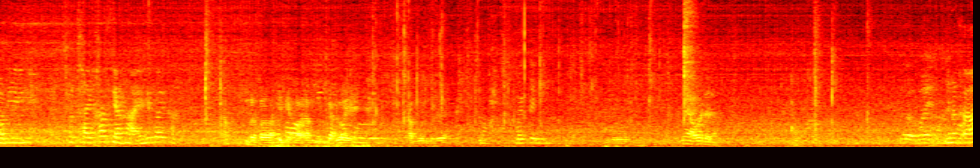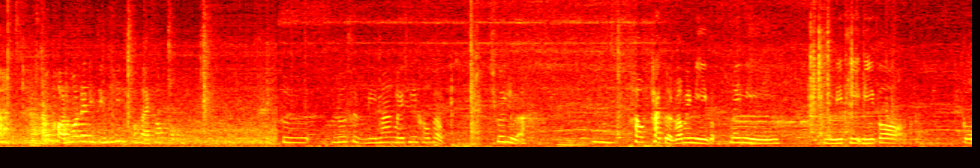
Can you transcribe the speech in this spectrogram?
อดีชดใช้ค่าเสียหายให้ด้วยค่ะ แล้วก็ที่เดี๋ยวเราทำที่บุญเหลืไปอด้วยก็คือทำบุญไปด้วยไว้เป็นไม่เอาไว้เลยเหลือไว้นะคะต้องขอโทษด้วยจริง ๆ ที่ทำลายข้าวของคือรู้สึกดีมากเลยที่เขาแบบช่วยเหลืออเขาถ้าเกิดว่าไม่มีไม่มีมูลนิธินี้ก็ก็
